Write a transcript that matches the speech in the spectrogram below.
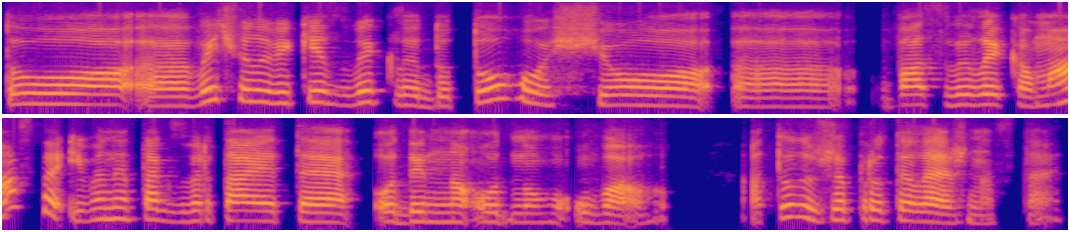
то е, ви, чоловіки, звикли до того, що е, у вас велика маса, і ви не так звертаєте один на одного увагу. А тут вже протилежна стать.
